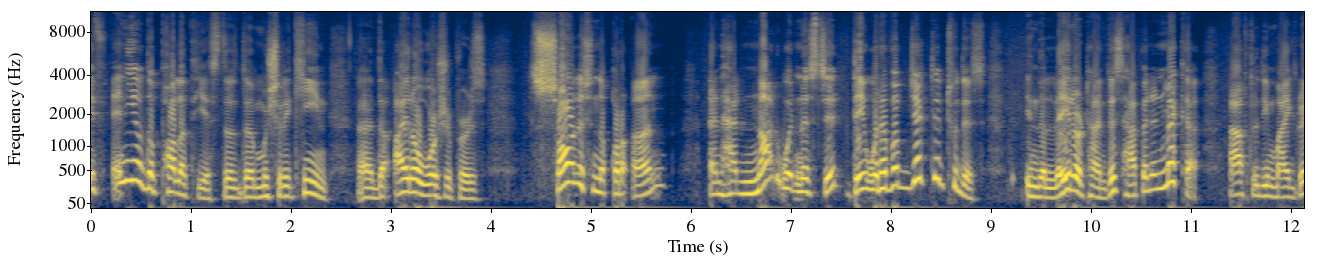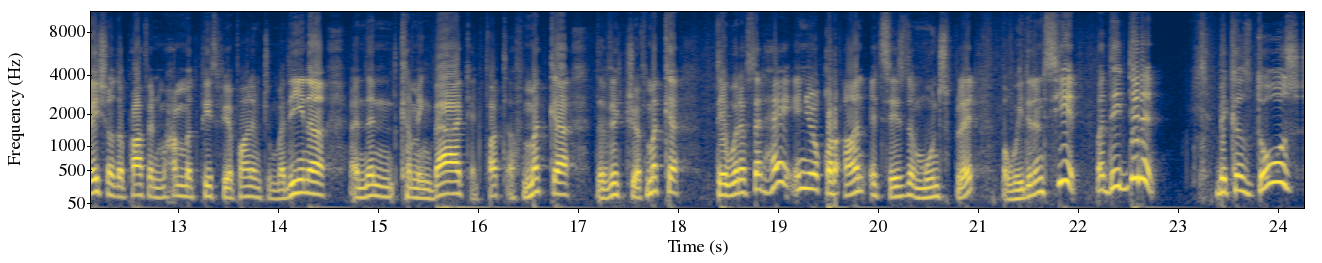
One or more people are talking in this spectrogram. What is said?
If any of the polytheists, the, the mushrikeen, uh, the idol worshippers, saw this in the Quran and had not witnessed it, they would have objected to this. In the later time, this happened in Mecca after the migration of the Prophet Muhammad, peace be upon him, to Medina and then coming back at Fath of Mecca, the victory of Mecca. They would have said, Hey, in your Quran it says the moon split, but we didn't see it. But they didn't because those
